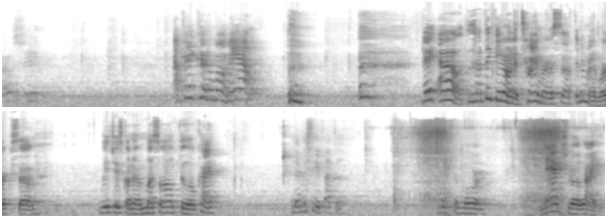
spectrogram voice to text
Oh shit! I can't cut them on. They out. they out. I think they're on a timer or something. It might work, so we're just gonna muscle on through, okay? Let me see if I can get some more natural light.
